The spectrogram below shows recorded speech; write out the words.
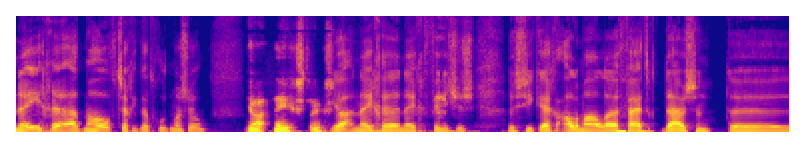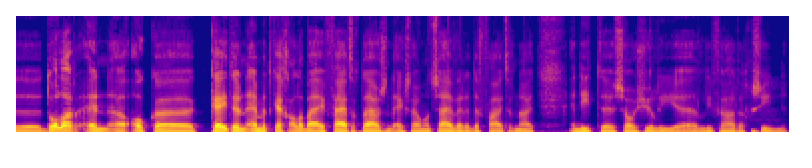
negen uit mijn hoofd. Zeg ik dat goed, Marcel? Ja, negen stuks. Ja, negen, negen finishes. Dus die kregen allemaal eh 50.000 eh, dollar. En eh, ook eh Kate en Emmett kregen allebei 50.000 extra. Want zij werden de Fight of Night. En niet eh, zoals jullie eh, liever hadden gezien.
